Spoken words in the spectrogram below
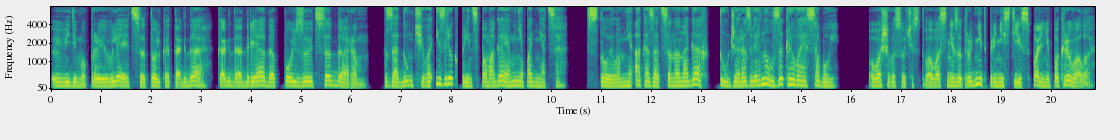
Видимо, проявляется только тогда, когда дриада пользуется даром. Задумчиво изрек принц, помогая мне подняться. Стоило мне оказаться на ногах, тут же развернул, закрывая собой. «Ваше высочество, вас не затруднит принести из спальни покрывало?»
